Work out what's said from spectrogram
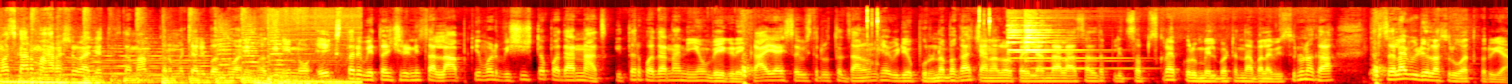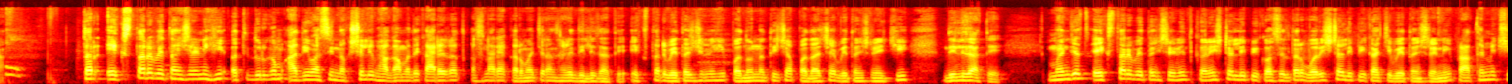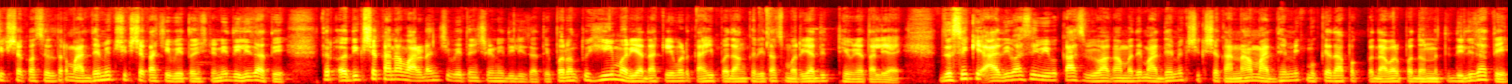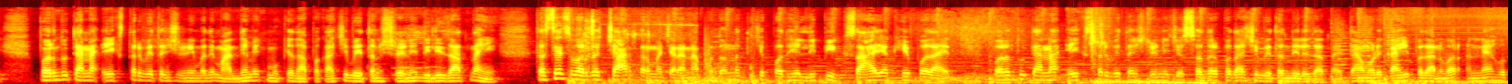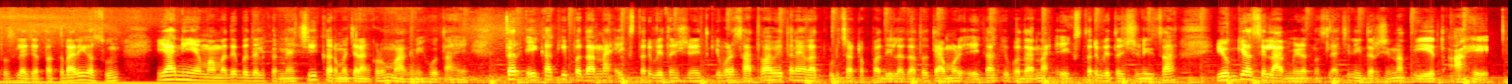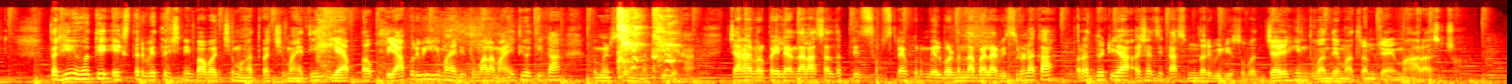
नमस्कार महाराष्ट्र राज्यातील तमाम कर्मचारी बंधू आणि भगिनींनो एक स्तर वेतन श्रेणीचा लाभ केवळ विशिष्ट पदांनाच इतर पदांना नियम वेगळे. काय आहे सविस्तर उत्तर जाणून घ्या व्हिडिओ पूर्ण बघा. चॅनलवर पहिल्यांदा आला असाल तर प्लीज सबस्क्राईब करून बेल बटन दाबायला विसरू नका. तर चला व्हिडिओला सुरुवात करूया. तर एकस्तर वेतन श्रेणी ही अतिदुर्गम आदिवासी नक्षली भागामध्ये कार्यरत असणाऱ्या कर्मचाऱ्यांसाठी दिली जाते. एकस्तर वेतन श्रेणी ही पदोन्नतीच्या पदाच्या वेतन श्रेणीची दिली जाते. म्हणजेच एकस्तर वेतन श्रेणीत कनिष्ठ लिपिक असेल तर वरिष्ठ लिपिकाची वेतन श्रेणी प्राथमिक शिक्षक असेल तर माध्यमिक शिक्षकाची वेतन श्रेणी दिली जाते. तर अधीक्षकांना वार्डांची वेतन श्रेणी दिली जाते. परंतु ही मर्यादा केवळ काही पदांकरिताच मर्यादित ठेवण्यात आली आहे. जसे की आदिवासी विकास विभागामध्ये माध्यमिक शिक्षकांना माध्यमिक मुख्याध्यापक पदावर पदोन्नती दिली जाते. परंतु त्यांना एकस्तर वेतन श्रेणीमध्ये माध्यमिक मुख्याध्यापकाची वेतन श्रेणी दिली जात नाही. तसेच वर्ग चार कर्मचाऱ्यांना पदोन्नतीचे पद हे लिपिक सहाय्यक हे पद आहेत. परंतु त्यांना एकस्तर वेतन श्रेणीचे सदर पदाचे वेतन दिले जात नाही. त्यामुळे काही पदांवर अन्याय होत असल्याच्या तक्रारी असून या नियमामध्ये बदल करण्याची कर्मचाऱ्यांकडून मागणी होत आहे. तर एकाकी पदांना एकस्तर वेतन श्रेणीत केवळ सातवा वेतन आयोगात पुढचा टप्पा दिला जातो. त्यामुळे एकाकी पदांना एकस्तर वेतन श्रेणीचा योग्य असे लाभ मिळत नसल्याचे निदर्शनात येत आहे. तर ही होती एकस्तर वेतनश्रेणीबाबतची महत्त्वाची माहिती. या यापूर्वी ही माहिती तुम्हाला माहिती होती का? कमेंट्स करून नक्की लिहा. चॅनलवर पहिल्यांदा आला असाल तर प्लीज सबस्क्राईब करून बेल बटन दाबायला विसरू नका. परत भेटूया अशाच एका सुंदर व्हिडिओसोबत जय हिंद वंदे मातरम जय महाराष्ट्र.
